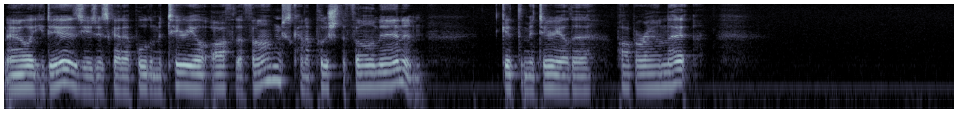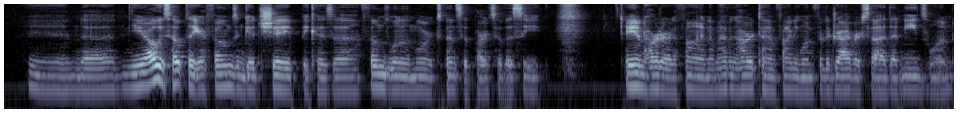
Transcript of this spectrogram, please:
now what you do is you just got to pull the material off the foam, just kind of push the foam in and get the material to pop around it. And uh, you always hope that your foam's in good shape because uh, foam's one of the more expensive parts of a seat and harder to find. I'm having a hard time finding one for the driver's side that needs one.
